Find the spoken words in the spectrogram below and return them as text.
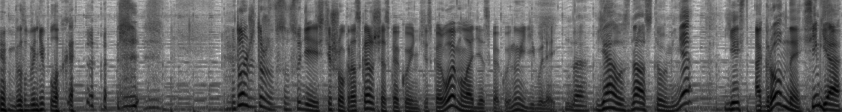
Было бы неплохо. Ну, то он же тоже в в суде стишок расскажет сейчас какой-нибудь и скажет, ой, молодец какой, ну иди гуляй. Да. Я узнал, что у меня есть огромная семья.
